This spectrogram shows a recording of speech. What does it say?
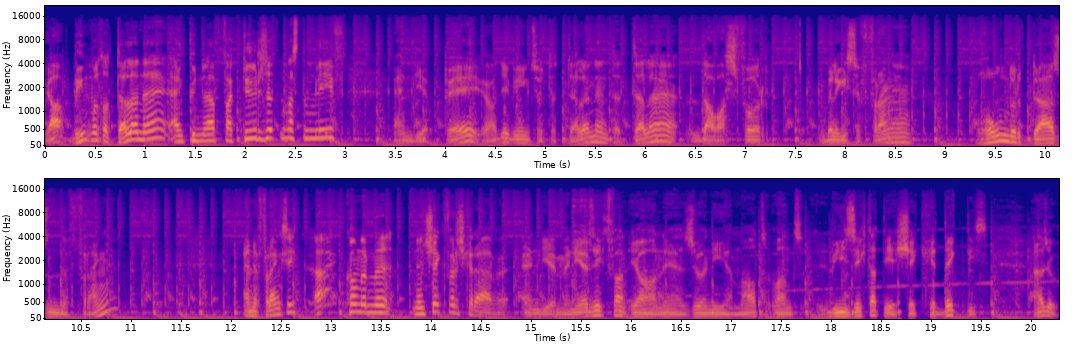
Ja, begint maar te tellen, hè. En kun je dat factuur zetten als het hem? En die P, ja, die begint zo te tellen en te tellen. Dat was voor Belgische frangen honderdduizenden frangen. En de Frank zegt, ah, ik kon er een, een cheque voor schrijven. En die meneer zegt van, ja, nee, zo niet, maat. Want wie zegt dat die cheque gedekt is? Also,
